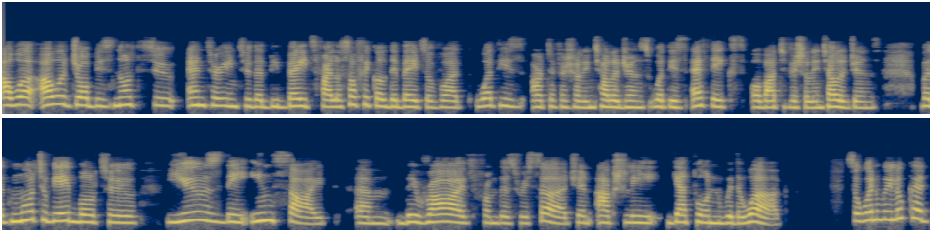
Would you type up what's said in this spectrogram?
our our job is not to enter into the debates philosophical debates of what what is artificial intelligence what is ethics of artificial intelligence but more to be able to use the insight um, derived from this research and actually get on with the work. So when we look at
